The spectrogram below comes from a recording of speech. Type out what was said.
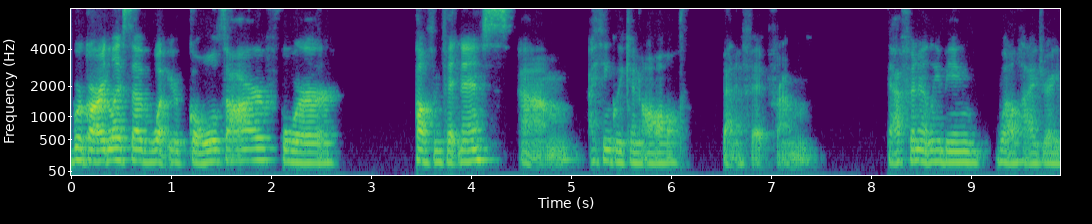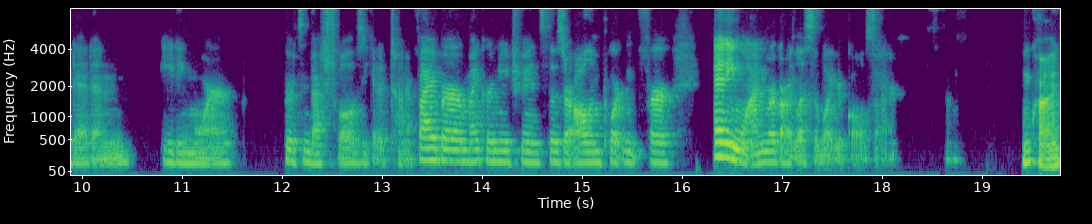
regardless of what your goals are for health and fitness, um, I think we can all benefit from definitely being well hydrated and eating more fruits and vegetables. You get a ton of fiber, micronutrients. Those are all important for anyone, regardless of what your goals are. Okay.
